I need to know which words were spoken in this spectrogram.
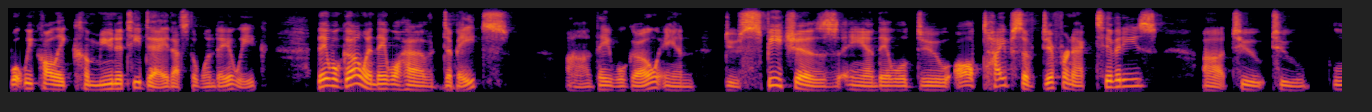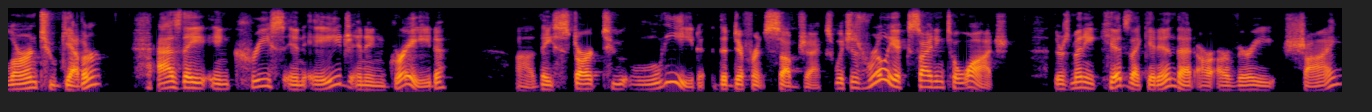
what we call a community day, that's the one day a week, they will go and they will have debates. Uh, they will go and do speeches and they will do all types of different activities uh, to to learn together. As they increase in age and in grade, uh, they start to lead the different subjects, which is really exciting to watch. There's many kids that get in that are, are very shy,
